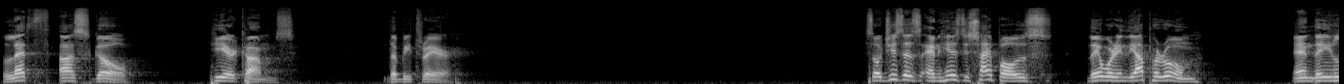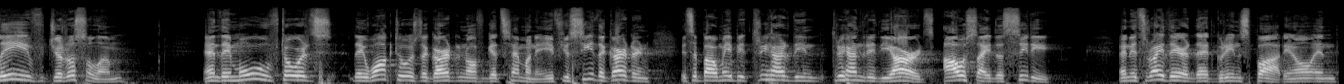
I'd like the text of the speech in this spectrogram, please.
let us go. Here comes the betrayer. So Jesus and his disciples, they were in the upper room and they leave Jerusalem and they move towards they walk towards the garden of Gethsemane. If you see the garden, it's about maybe 300, 300 yards outside the city and it's right there that green spot, you know, and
